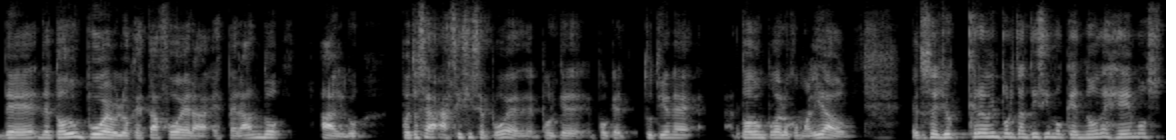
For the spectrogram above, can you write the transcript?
de, todo un pueblo que está afuera esperando algo, pues entonces así sí se puede, porque, porque tú tienes todo un pueblo como aliado. Entonces yo creo importantísimo que no dejemos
